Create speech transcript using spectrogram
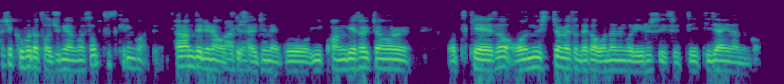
사실 그보다 더 중요한 건 soft skill인 것 같아요. 사람들이랑 어떻게 맞아요. 잘 지내고 이 관계 설정을 어떻게 해서 어느 시점에서 내가 원하는 걸 이룰 수 있을지 디자인하는 거.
